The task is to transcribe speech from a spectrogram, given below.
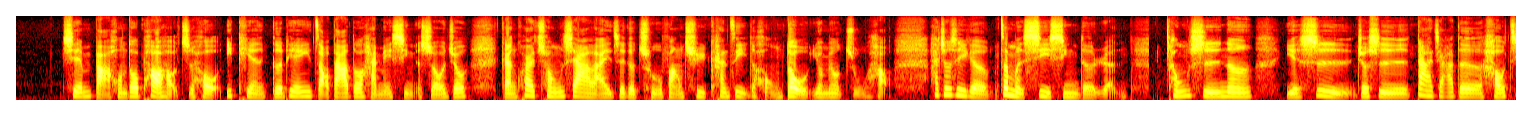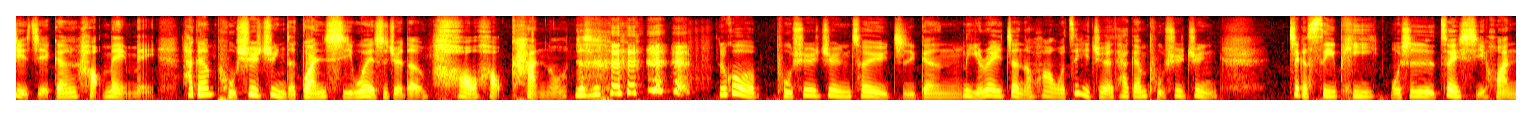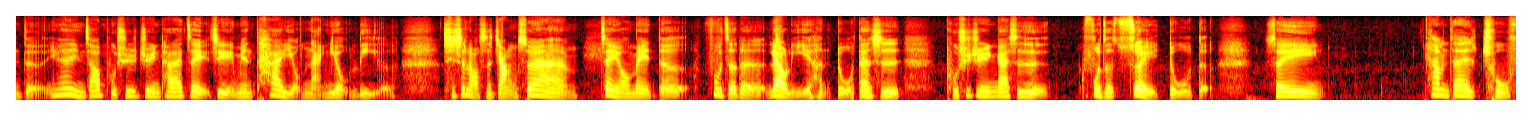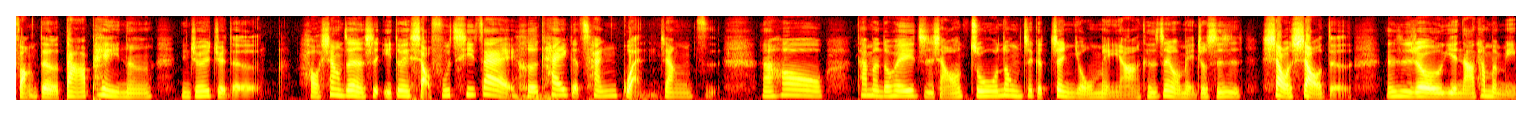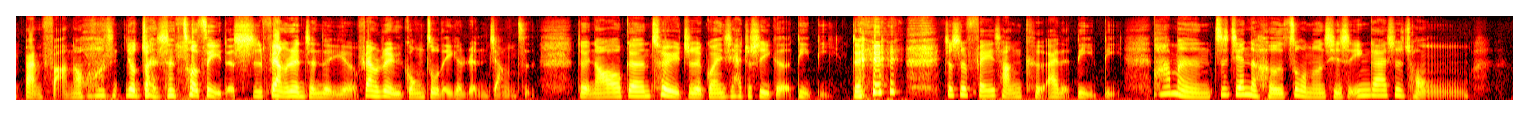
先把红豆泡好之后，一天隔天一早大家都还没醒的时候，就赶快冲下来这个厨房去看自己的红豆有没有煮好。他就是一个这么细心的人，同时呢，也是就是大家的好姐姐跟好妹妹。他跟朴叙俊的关系，我也是觉得好好看哦。就是如果朴叙俊、崔宇植跟李瑞镇的话，我自己觉得他跟朴叙俊。这个 CP 我是最喜欢的，因为你知道朴叙俊他在这一季里面太有男友力了。其实老实讲，虽然郑由美的负责的料理也很多，但是朴叙俊应该是负责最多的，所以他们在厨房的搭配呢，你就会觉得。好像真的是一对小夫妻在合开一个餐馆这样子，然后他们都会一直想要捉弄这个郑由美啊，可是郑由美就是笑笑的，但是就也拿他们没办法，然后又转身做自己的事，非常认真的一个非常热于工作的一个人这样子。对，然后跟翠玉芝的关系，他就是一个弟弟，对，就是非常可爱的弟弟。他们之间的合作呢，其实应该是从。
